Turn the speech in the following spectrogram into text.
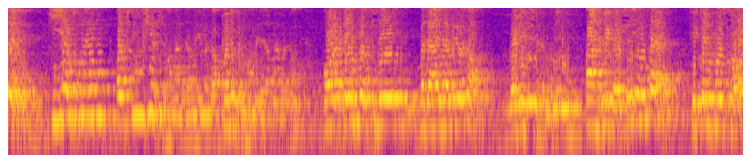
दें कि यह जो है ऑस्पिशियस माना जाने लगा पवित्र माने जाने लगा और टेम्पल्स में बजाया जाने लगा वेडिंग सेरेमनी में। आज भी वैसे ही होता है कि टेम्पल्स और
